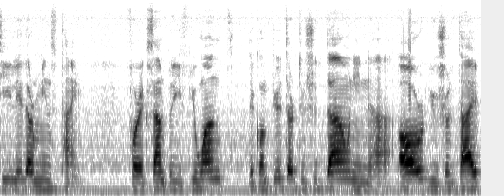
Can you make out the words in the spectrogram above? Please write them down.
T leader means time. For example, if you want the computer to shut down in an hour, you should type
